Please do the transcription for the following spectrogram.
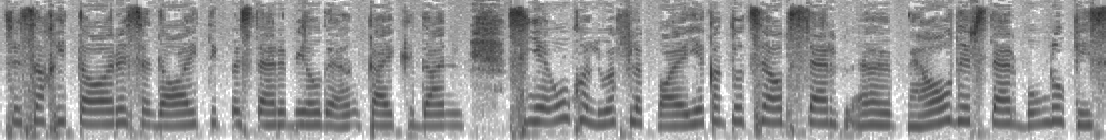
so Sagittarius en daai tipe sterrebeelde inkyk, dan sien jy ongelooflik baie. Jy kan tot self ster uh, helder sterbondeltjies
